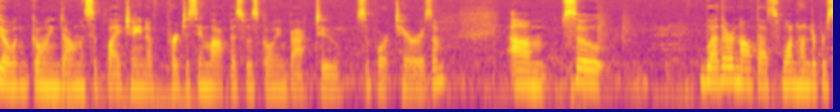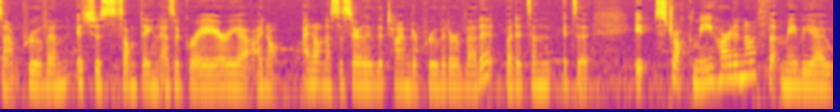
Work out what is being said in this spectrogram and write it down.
going down the supply chain of purchasing lapis was going back to support terrorism. Um, so whether or not that's 100% proven, it's just something as a gray area. I don't I don't necessarily have the time to prove it or vet it, but it's an it's a it struck me hard enough that maybe I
